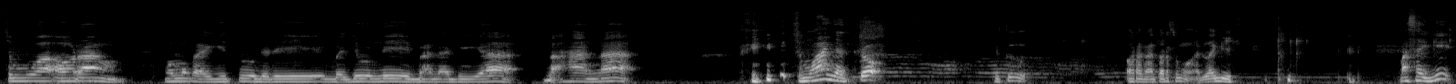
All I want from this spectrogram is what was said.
Semua orang ngomong kayak gitu dari Mbak Juni, Mbak Nadia, Mbak Hana. Semuanya, Cok. Itu orang kantor semua ada lagi. Mas Egi.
